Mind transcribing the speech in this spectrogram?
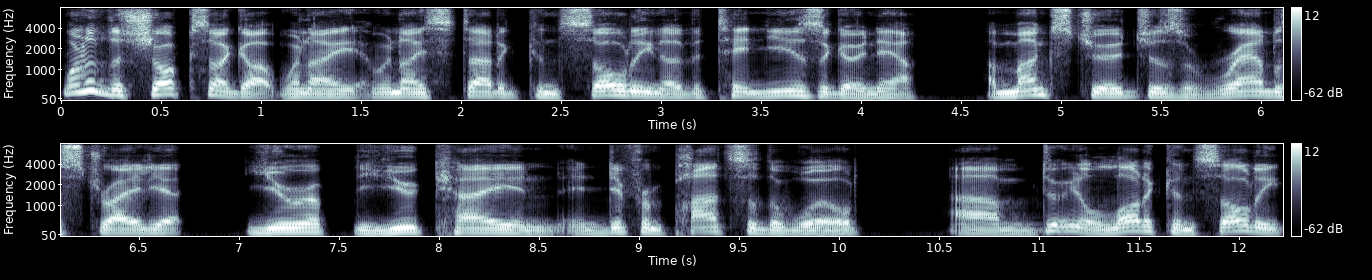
One of the shocks I got when I when I started consulting over 10 years ago now amongst churches around Australia, Europe, the UK, and in different parts of the world, um, doing a lot of consulting,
